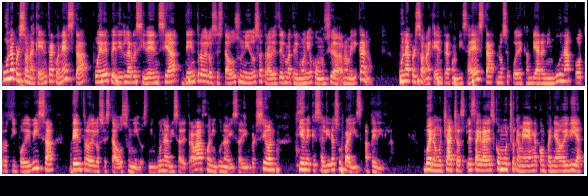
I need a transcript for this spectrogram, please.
Una persona que entra con esta puede pedir la residencia dentro de los Estados Unidos a través del matrimonio con un ciudadano americano. Una persona que entra con visa esta no se puede cambiar a ninguna otro tipo de visa dentro de los Estados Unidos, ninguna visa de trabajo, ninguna visa de inversión, tiene que salir a su país a pedirla. Bueno, muchachos, les agradezco mucho que me hayan acompañado hoy día.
